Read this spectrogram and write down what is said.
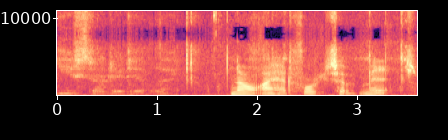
You started it like No, I had 47 minutes.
